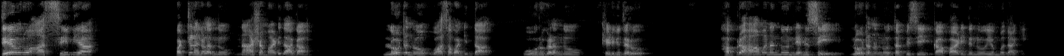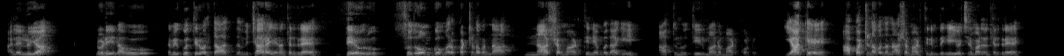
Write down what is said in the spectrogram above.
ದೇವರು ಆ ಸೀಮೆಯ ಪಟ್ಟಣಗಳನ್ನು ನಾಶ ಮಾಡಿದಾಗ ಲೋಟನು ವಾಸವಾಗಿದ್ದ ಊರುಗಳನ್ನು ಕೆಡವಿದರು. ಅಬ್ರಹಾಮನನ್ನು ನೆನೆಸಿ ಲೋಟನನ್ನು ತಪ್ಪಿಸಿ ಕಾಪಾಡಿದನು ಎಂಬುದಾಗಿ. ಅಲ್ಲೆಲ್ಲುಯ ನೋಡಿ ನಾವು ನಮಗೆ ಗೊತ್ತಿರುವಂತಹ ವಿಚಾರ ಏನಂತ ಹೇಳಿದ್ರೆ, ದೇವರು ಸೊದೋಮ್ ಗೋಮರ ಪಟ್ಟಣವನ್ನ ನಾಶ ಮಾಡ್ತೀನಿ ಎಂಬುದಾಗಿ ಆತನು ತೀರ್ಮಾನ ಮಾಡಿಕೊಂಡು ಯಾಕೆ ಆ ಪಟ್ಟಣವನ್ನ ನಾಶ ಮಾಡ್ತೀನಿ ಎಂಬುದಾಗಿ ಯೋಚನೆ ಮಾಡಿದ್ರೆ ಅಂತ ಹೇಳಿದ್ರೆ,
